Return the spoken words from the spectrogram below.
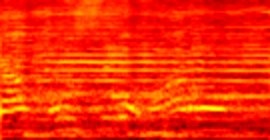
Terima kasih.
